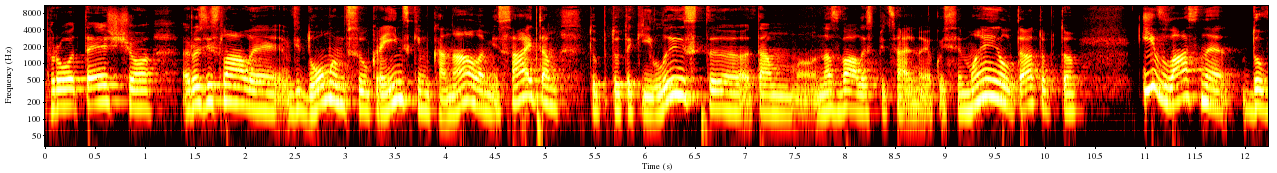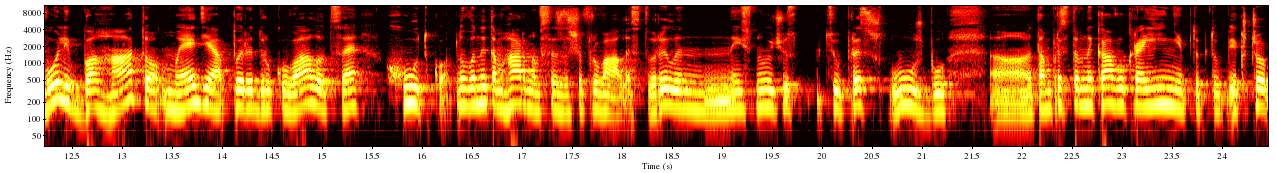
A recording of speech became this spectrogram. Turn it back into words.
про те, що розіслали відомим всеукраїнським каналам і сайтам, тобто такий лист, е, там назвали спеціально якось емейл, та, тобто і, власне, доволі багато медіа передрукувало це хутко. Ну, вони там гарно все зашифрували, створили неіснуючу цю прес-службу, там представника в Україні. Тобто, якщо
